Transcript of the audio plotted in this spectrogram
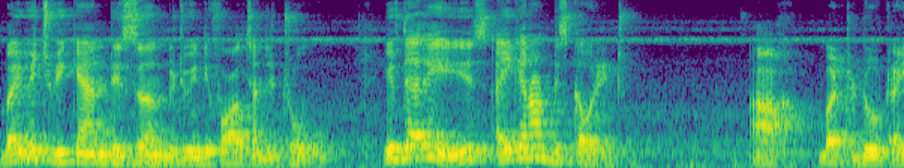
by which we can discern between the false and the true. If there is, I cannot discover it. Ah, but do try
